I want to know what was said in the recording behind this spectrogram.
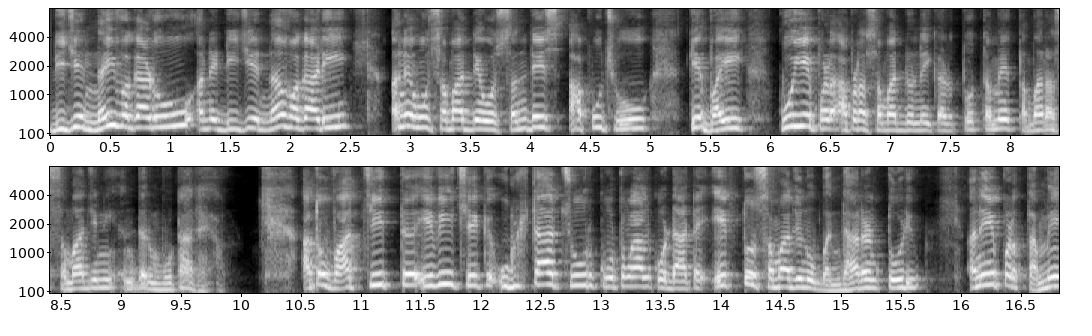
ડીજે નહીં વગાડું અને ડીજે ન વગાડી અને હું સમાજને એવો સંદેશ આપું છું કે ભાઈ, કોઈએ પણ આપણા સમાજનો નહીં કરતો તમે તમારા સમાજની અંદર મોટા થયા. આ તો વાતચીત એવી છે કે ઉલટા ચોર કોટવાલ કો દાટે એક તો સમાજનું બંધારણ તોડ્યું અને એ પણ તમે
